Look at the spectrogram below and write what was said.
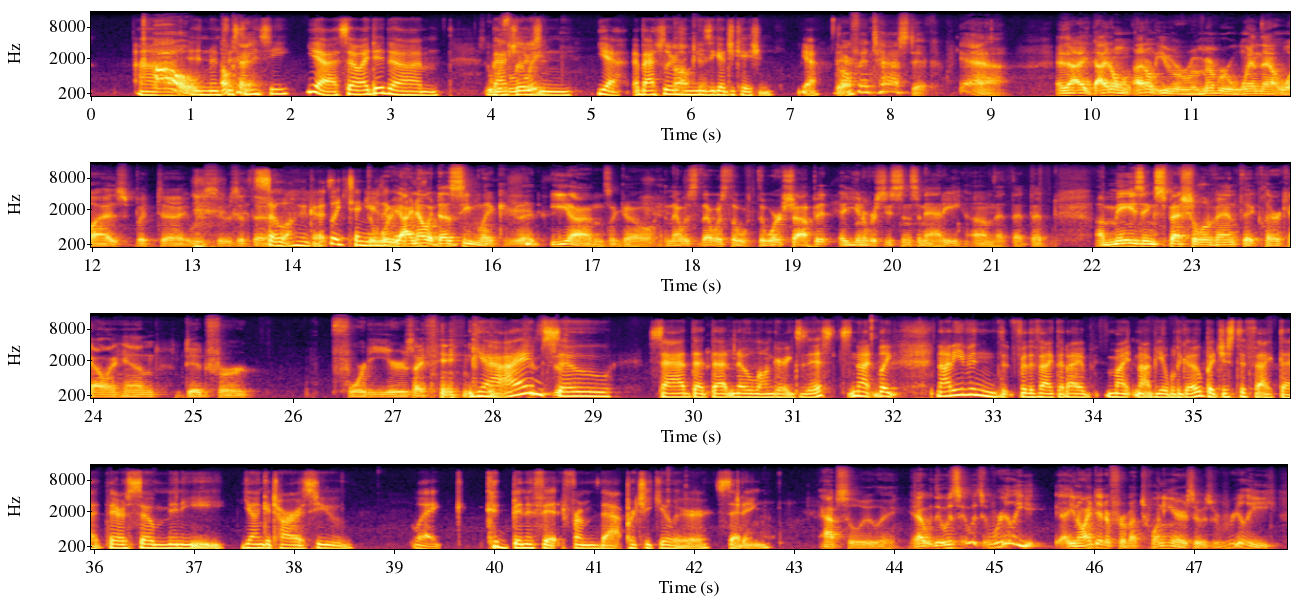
Uh, Oh, in Memphis, okay. Tennessee. Yeah, so I did um, bachelor's in yeah, a bachelor's in music education. Yeah, Oh, there. fantastic! Yeah, and I, I don't I don't even remember when that was, but uh, it was it was at the. so long ago. It's like ten years wor- ago. I know it does seem like uh, eons ago, and that was that was the the workshop at, at University of Cincinnati. Um, that that that amazing special event that Clare Callahan did for forty years, I think. Yeah, I am Just- so sad that that no longer exists. Not like, not even th- for the fact that I might not be able to go, but just the fact that there are so many young guitarists who, like, could benefit from that particular setting. Absolutely. Yeah, it was it was really you know I did it for about twenty years. It was really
